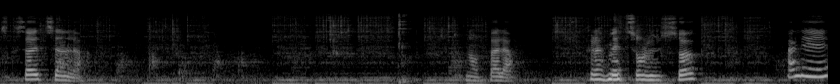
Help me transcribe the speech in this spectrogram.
Est-ce que ça va être celle-là Non, pas là. Je peux la mettre sur le socle. Allez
